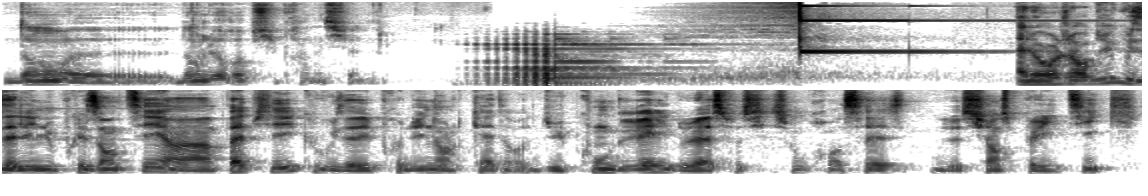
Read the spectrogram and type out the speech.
dans, euh, dans l'Europe supranationale. Alors aujourd'hui, vous allez nous présenter un papier que vous avez produit dans le cadre du congrès de l'Association française de sciences politiques.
